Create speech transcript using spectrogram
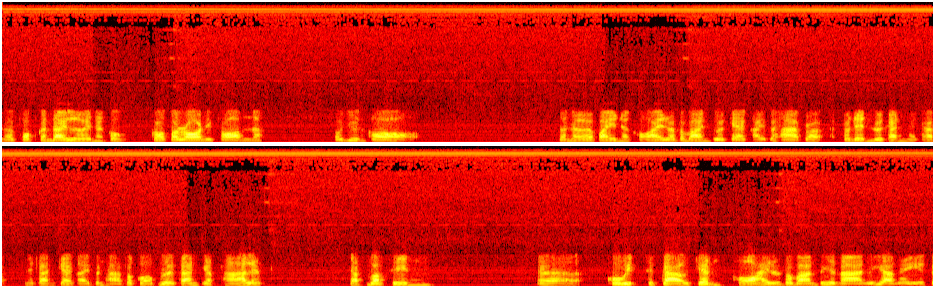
แล้วพบกันได้เลยนะก็กกรนี่พร้อมนะเขายื่นข้อ เสนอไปนะขอให้รัฐบาลช่วยแก้ไขปัญหาประเด็นด้วยกันนะครับ ในการแก้ไขปัญหาประกอบด้วยการจัดหาและจัดวัคซีน โควิด -19 เช่น ขอให้รัฐบาลพิจารณาอนุญาตให้เอก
